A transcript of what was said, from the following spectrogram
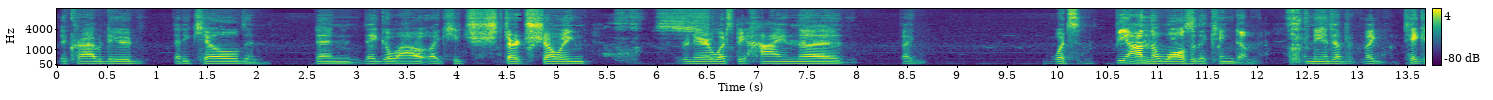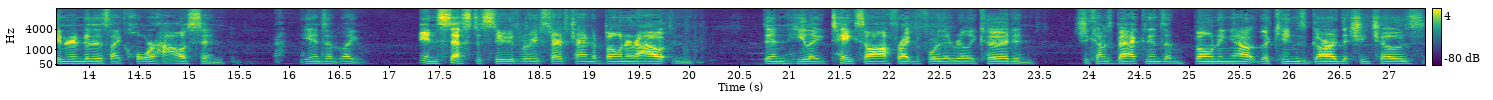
the crab dude that he killed, and then they go out like he starts showing Rhaenyra what's behind the like what's beyond the walls of the kingdom and he ends up like taking her into this like whorehouse and he ends up like incestuous where he starts trying to bone her out and then he like takes off right before they really could and she comes back and ends up boning out the king's guard that she chose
